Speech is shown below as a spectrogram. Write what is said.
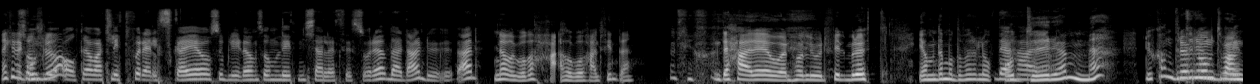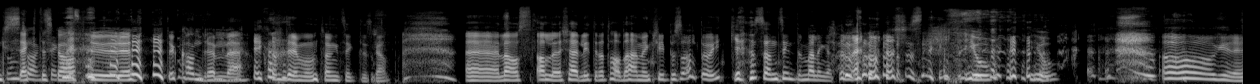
er ikke det Som du koselig, da? alltid har vært litt forelska i, og så blir det en sånn liten kjærlighetshistorie. Det er der du er. Ja, det går, he- gått helt fint, det. Det her er jo en Hollywood-film, Ruth. Ja, men det må da være lov Det å her- drømme. Du kan drømme Drømme om litt om tvangsekteskap, du. Du kan drømme. Jeg kan drømme om tvangsekteskap. Eh, la oss alle kjære lyttere ta det her med en klype salt, og ikke sende sinte meldinger til meg. Vær så snill. Jo. Jo. Å, guri.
